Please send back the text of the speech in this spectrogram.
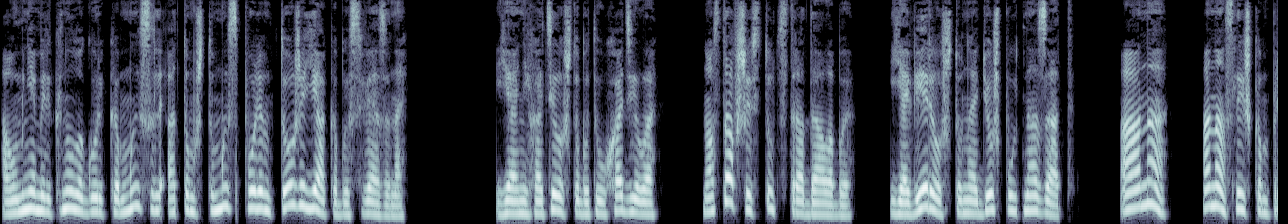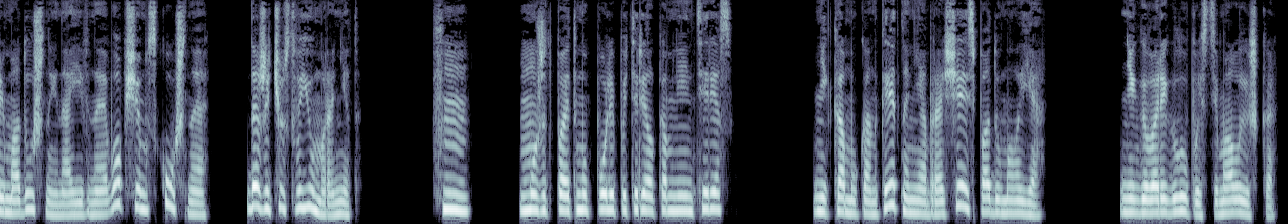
а у меня мелькнула горькая мысль о том, что мы с Полем тоже якобы связаны. Я не хотел, чтобы ты уходила, но оставшись тут, страдала бы. Я верил, что найдешь путь назад. А она, она слишком прямодушная и наивная, в общем, скучная. Даже чувства юмора нет. Хм, может, поэтому Поле потерял ко мне интерес? Никому конкретно не обращаясь, подумала я. Не говори глупости, малышка.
